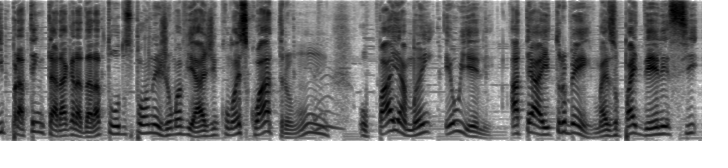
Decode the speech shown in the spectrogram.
e para tentar agradar a todos, planejou uma viagem com nós quatro. Hum, o pai, a mãe, eu e ele. Até aí tudo bem, mas o pai dele se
